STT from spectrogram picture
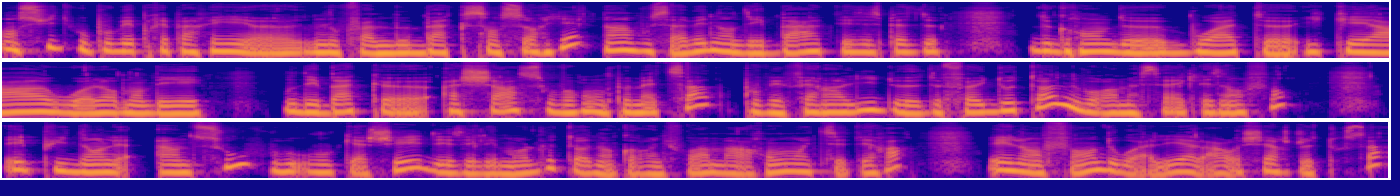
Ensuite, vous pouvez préparer euh, nos fameux bacs sensoriels. Hein, vous savez, dans des bacs, des espèces de, grandes boîtes euh, Ikea ou alors dans des, des bacs euh, achats. Souvent, on peut mettre ça. Vous pouvez faire un lit de, feuilles d'automne, vous ramassez avec les enfants. Et puis, dans en dessous, vous, vous cachez des éléments de l'automne, encore une fois, marron, etc. Et l'enfant doit aller à la recherche de tout ça.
